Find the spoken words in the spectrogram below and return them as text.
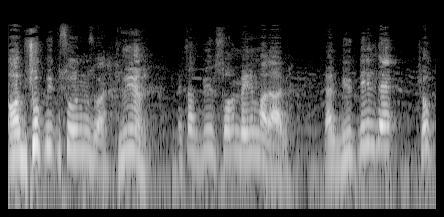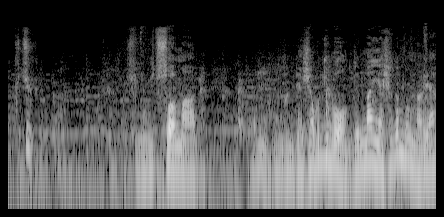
Abi çok büyük bir sorunumuz var. Junior. Esas büyük sorun benim var abi. Yani büyük değil de çok küçük. Şimdi hiç sorma abi. Bu Dejavu gibi oldu. Ben yaşadım bunları ya.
